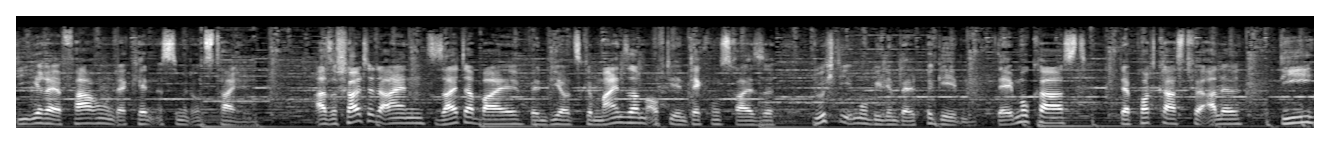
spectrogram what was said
die ihre Erfahrungen und Erkenntnisse mit uns teilen. Also schaltet ein, seid dabei, wenn wir uns gemeinsam auf die Entdeckungsreise durch die Immobilienwelt begeben. Der Immocast, der Podcast für alle, die,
